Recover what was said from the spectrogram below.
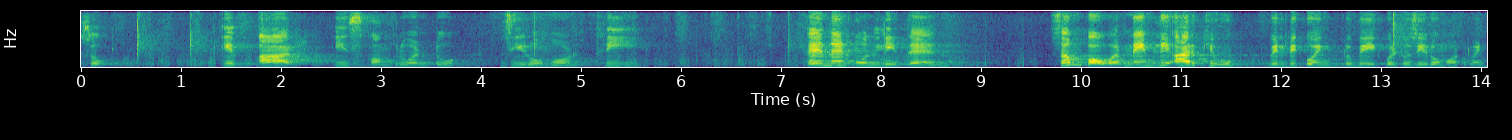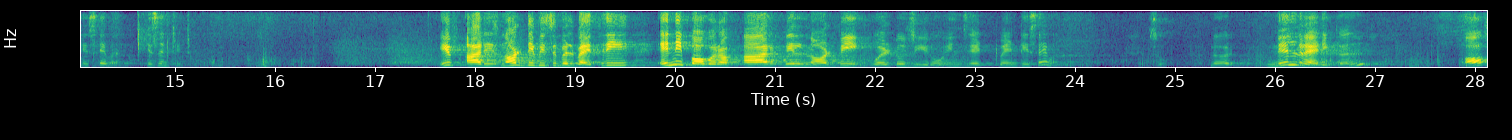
So, if r is congruent to 0 mod 3 then and only then some power namely r cube will be going to be equal to 0 mod 27 isn't it. If r is not divisible by 3 any power of r will not be equal to 0 in Z27. So, the nil radical of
